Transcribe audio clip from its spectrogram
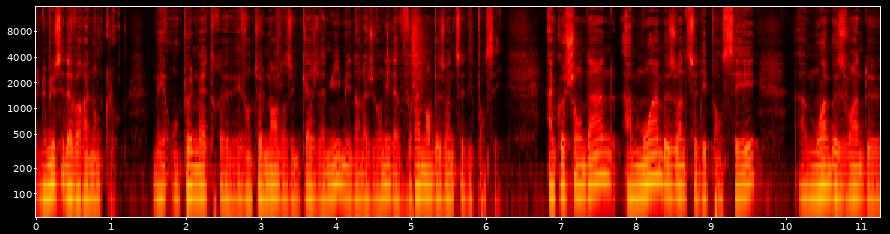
Le mieux, c'est d'avoir un enclos. Mais on peut le mettre euh, éventuellement dans une cage la nuit, mais dans la journée, il a vraiment besoin de se dépenser. Un cochon d'Inde a moins besoin de se dépenser, a moins besoin de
